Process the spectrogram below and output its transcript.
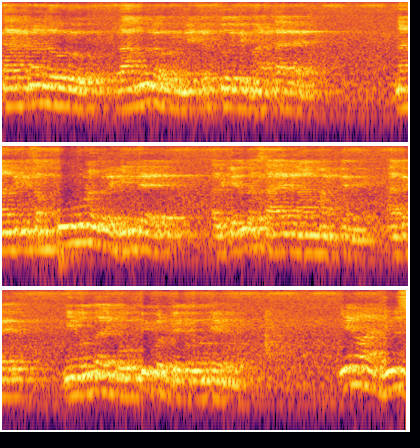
ಕಾರ್ಖಾನದವರು ರಾಮುಲ್ ಅವರು ನೇತೃತ್ವದಲ್ಲಿ ಮಾಡ್ತಾರೆ. ನಾನು ಅದಕ್ಕೆ ಸಂಪೂರ್ಣ ಅದರ ಹಿಂದೆ ಅದಕ್ಕೆಲ್ಲ ಸಹಾಯ ನಾನು ಮಾಡ್ತೇನೆ. ಆದರೆ ನೀವೊಂದು ಅದಕ್ಕೆ ಒಪ್ಪಿಕೊಡ್ಬೇಕು ಅಂತ ಹೇಳಿದ್ರು ಏನೋ ಆ ದಿವಸ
